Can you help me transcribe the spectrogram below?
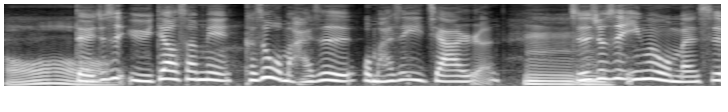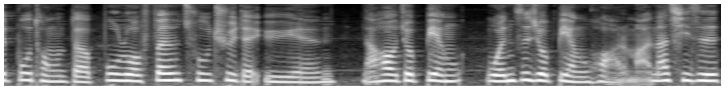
哦，对，就是语调上面，可是我们还是我们还是一家人，嗯，只是就是是因为我们是不同的部落分出去的语言，然后就变文字就变化了嘛，那其实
